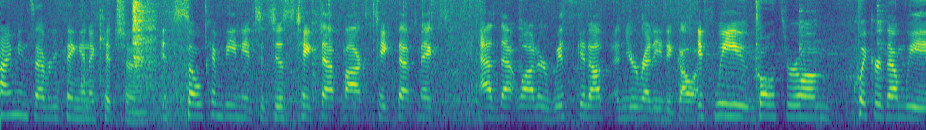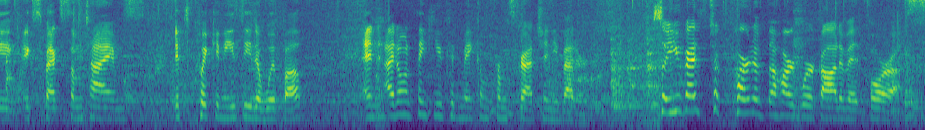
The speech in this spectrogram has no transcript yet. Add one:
timing's everything in a kitchen. It's so convenient to just take that box, take that mix, add that water, whisk it up, and you're ready to go. If we go through them quicker than we expect sometimes, it's quick and easy to whip up. And I don't think you could make them from scratch any better. So you guys took part of the hard work out of it for us.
